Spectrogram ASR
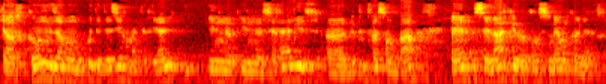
Car quand nous avons beaucoup de désirs matériels, ils ne, ils ne se réalisent euh, de toute façon pas. Et c'est là qu'on se met en colère.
